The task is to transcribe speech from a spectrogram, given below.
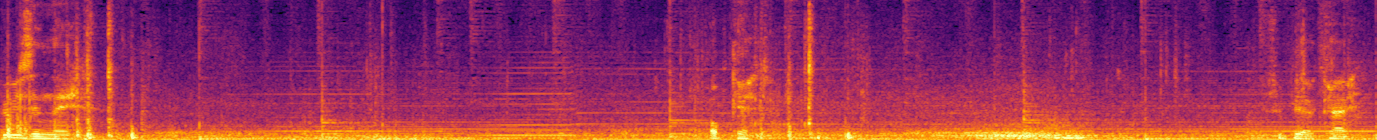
Who's in there? Bobcat. Should be okay.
